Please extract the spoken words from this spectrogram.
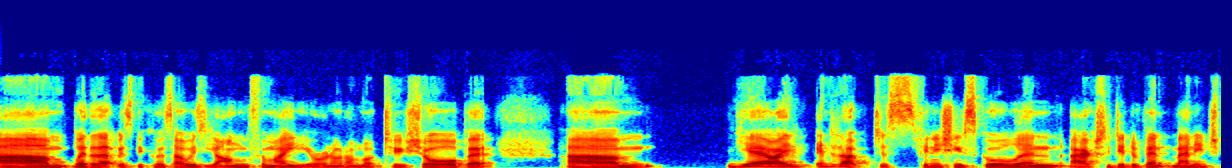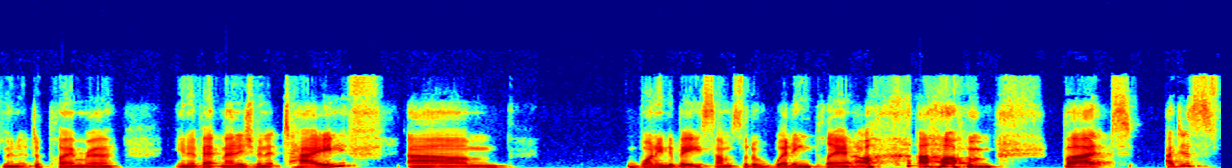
Um, whether that was because I was young for my year or not, I'm not too sure. But um, yeah, I ended up just finishing school and I actually did event management, a diploma in event management at TAFE. Um, wanting to be some sort of wedding planner. um, but I just,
